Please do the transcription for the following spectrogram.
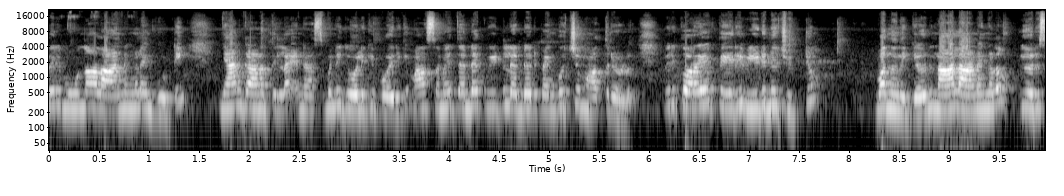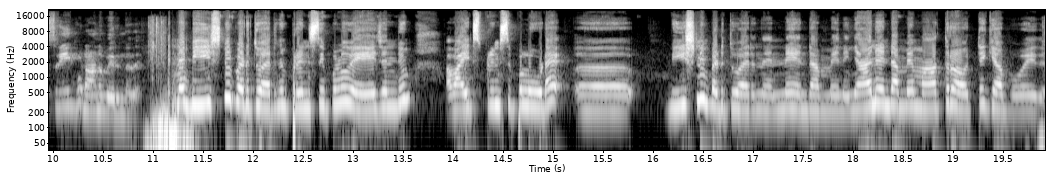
ഇവർ മൂന്നാൾ ആണുങ്ങളെയും കൂട്ടി ഞാൻ കാണത്തില്ല എന്റെ ഹസ്ബൻഡ് ജോലിക്ക് പോയിരിക്കും. ആ സമയത്ത് എന്റെ വീട്ടിൽ എന്റെ ഒരു പെങ്കൊച്ചു മാത്രമേ ഉള്ളൂ. ഇവർ കുറേ പേര് വീടിന് ചുറ്റും വന്ന് നിൽക്കുക ഒരു നാലാണുങ്ങളും ഈ ഒരു സ്ത്രീയും കൂടാണ് വരുന്നത്. എന്നെ ഭീഷണിപ്പെടുത്തുമായിരുന്നു പ്രിൻസിപ്പളും ഏജന്റും വൈസ് പ്രിൻസിപ്പളും കൂടെ ആ, ഭീഷണിപ്പെടുത്തുമായിരുന്നു എന്നെ എന്റെ അമ്മേനെ. ഞാനും എന്റെ അമ്മയെ മാത്രം ഒറ്റയ്ക്കാണ് പോയത്.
